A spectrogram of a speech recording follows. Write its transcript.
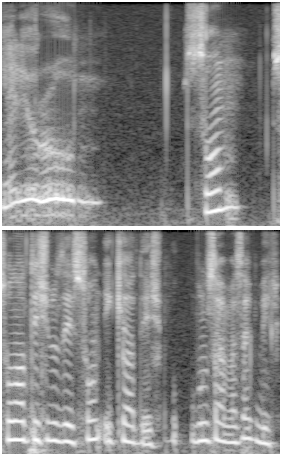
Geliyorum. Son son atlayışımız değil. Son iki. Bu- Bunu saymazsak bir.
